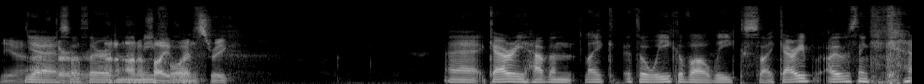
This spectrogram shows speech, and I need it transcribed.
Yeah, Yeah, after, so third on, and on a five win streak. Uh, Gary having like it's a week of all weeks. Like Gary, I was thinking,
